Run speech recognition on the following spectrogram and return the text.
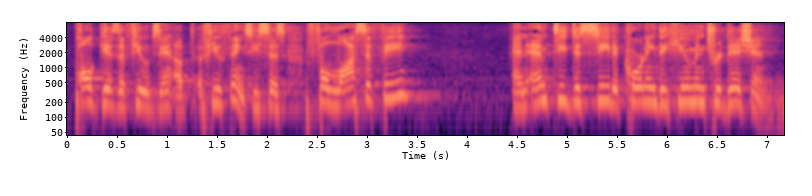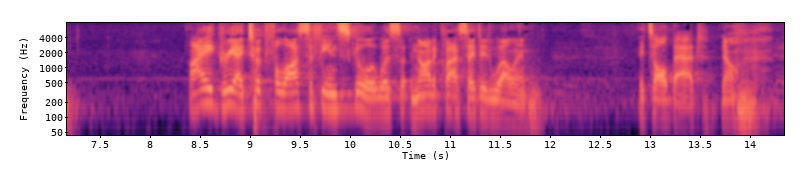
Paul gives a few, exam- a few things. He says, philosophy and empty deceit according to human tradition. I agree. I took philosophy in school. It was not a class I did well in. It's all bad. No.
